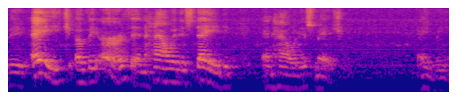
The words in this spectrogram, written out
the age of the earth and how it is dated and how it is measured. Amen.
